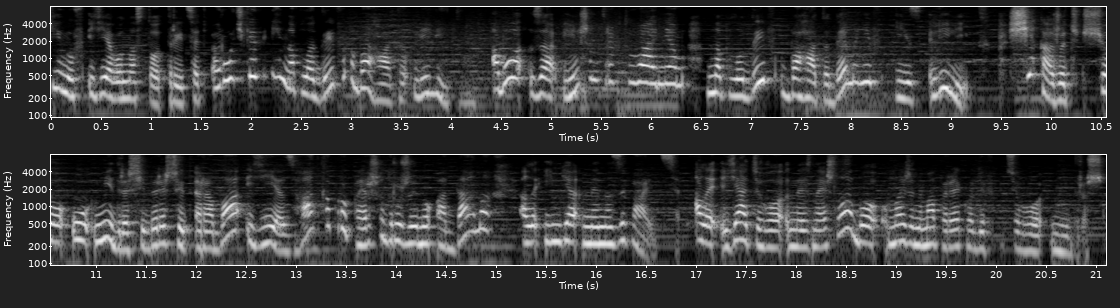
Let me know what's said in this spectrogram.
кинув Єву на 130 ручків і наплодив багато ліліту. Або за іншим трактуванням наплодив багато демонів із ліліт. Ще кажуть, що у Мідраші Берешит Раба є згадка про першу дружину Адама, але ім'я не називається. Але я цього не знайшла, бо майже нема перекладів цього Мідраша.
